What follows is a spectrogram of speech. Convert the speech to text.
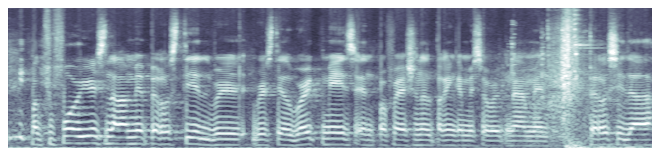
magpo 4 years na kami, pero still, we're, we're still workmates and professional pa rin kami sa work namin. Pero sila,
